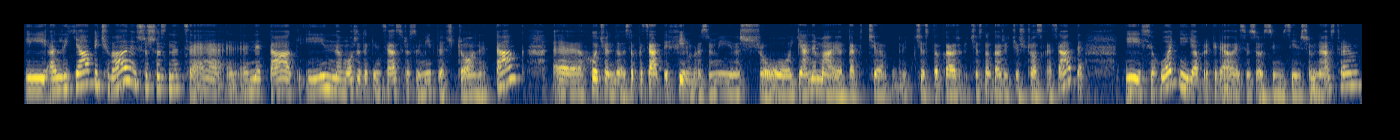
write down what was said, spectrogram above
І, але я відчуваю, що щось не це не так, і не можу до кінця зрозуміти, що не так. Е, хочу записати фільм, розумію, що я не маю так чесно, кажу, чесно кажучи, що сказати. І сьогодні я прикидаюся зовсім з іншим настроєм.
